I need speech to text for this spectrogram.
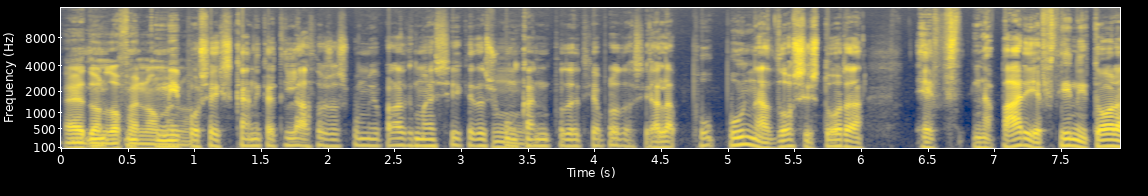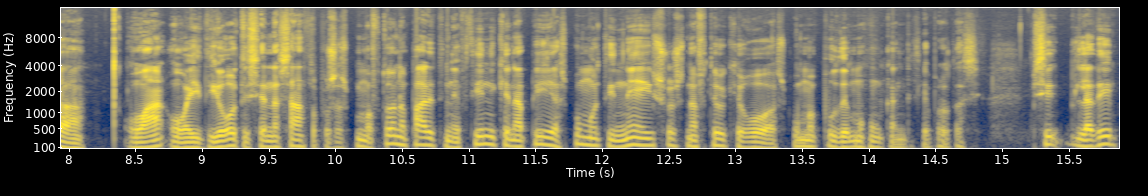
Έντονο το φαινόμενο. Μήπως έχεις κάνει κάτι λάθος, ας πούμε, για παράδειγμα, εσύ και δεν σου έχουν Μμ. κάνει ποτέ τέτοια πρόταση. Αλλά πού, πού να δώσεις τώρα, ευθ- να πάρει ευθύνη τώρα ο, α- ο ιδιώτης, ένας άνθρωπος, ας πούμε, αυτό, να πάρει την ευθύνη και να πει, ας πούμε, ότι ναι, ίσως να φταίω κι εγώ, ας πούμε, που δεν μου έχουν κάνει τέτοια πρόταση. Ψι- Δηλαδή,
